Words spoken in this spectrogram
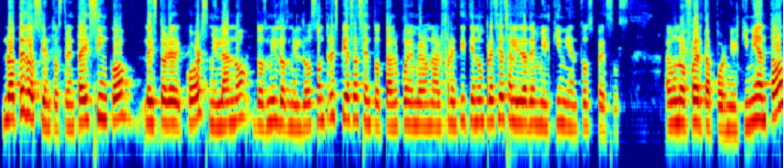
Lote 235, la historia de Kors, Milano, 2000-2002. Son tres piezas en total, pueden ver una al frente y tiene un precio de salida de 1.500 pesos. ¿Alguna oferta por 1.500?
